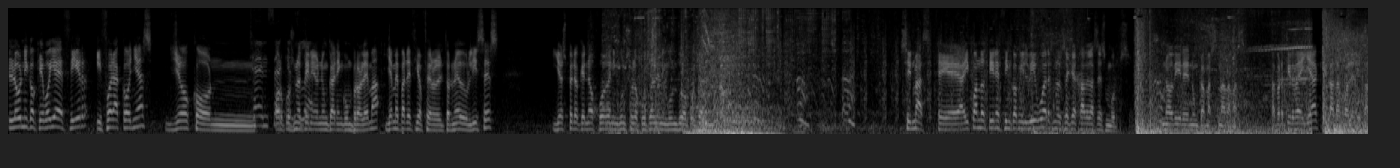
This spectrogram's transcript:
Lo único que voy a decir, y fuera coñas, yo con Orcus no he tenido nunca ningún problema. Ya me pareció feo el torneo de Ulises. Yo espero que no juegue ningún solo ni ningún dúo putol. Sin más, eh, ahí cuando tiene 5.000 viewers no se queja de las Smurfs. No diré nunca más nada más. A partir de ahí ya, que cada cual elija.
